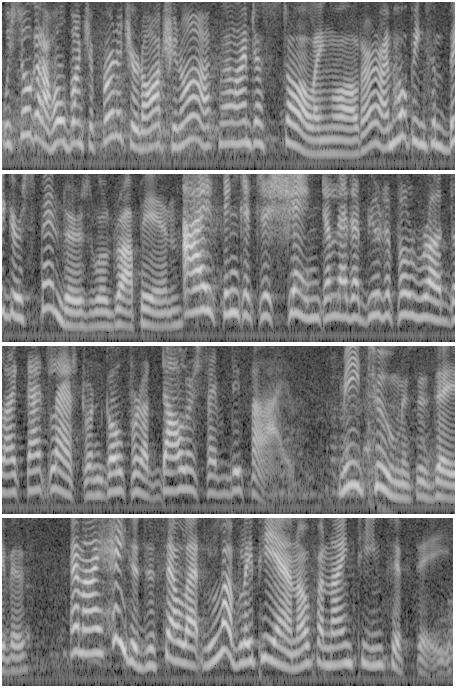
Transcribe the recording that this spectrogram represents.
We still got a whole bunch of furniture to auction off. Well, I'm just stalling, Walter. I'm hoping some bigger spenders will drop in. I think it's a shame to let a beautiful rug like that last one go for a dollar seventy-five. Me too, Mrs. Davis. And I hated to sell that lovely piano for 1950.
